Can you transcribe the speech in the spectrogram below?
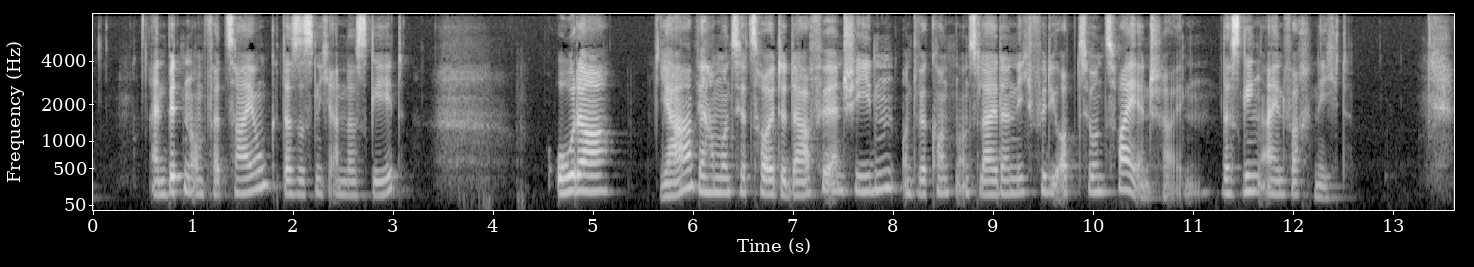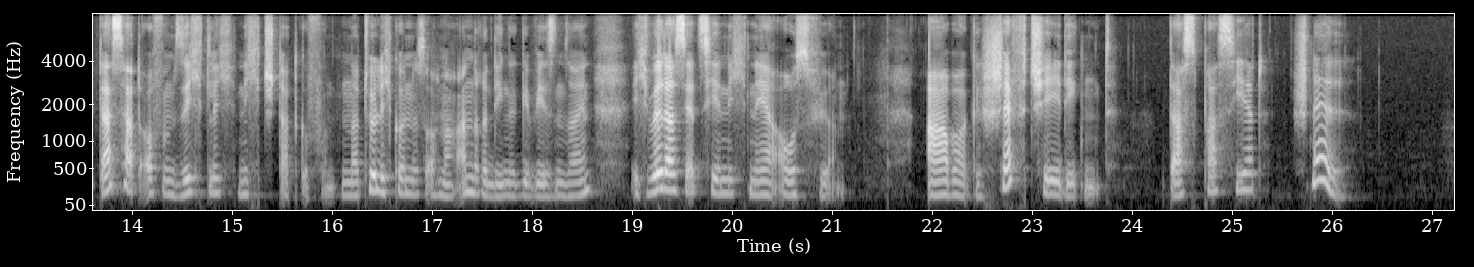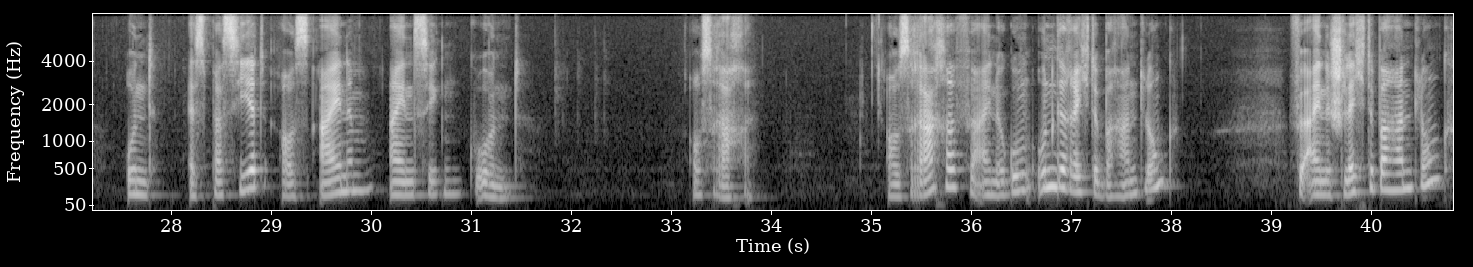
ein Bitten um Verzeihung, dass es nicht anders geht. Oder ja, wir haben uns jetzt heute dafür entschieden und wir konnten uns leider nicht für die Option 2 entscheiden. Das ging einfach nicht. Das hat offensichtlich nicht stattgefunden. Natürlich können es auch noch andere Dinge gewesen sein. Ich will das jetzt hier nicht näher ausführen. Aber geschäftschädigend, das passiert schnell. Und es passiert aus einem einzigen Grund. Aus Rache aus Rache für eine ungerechte Behandlung, für eine schlechte Behandlung,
